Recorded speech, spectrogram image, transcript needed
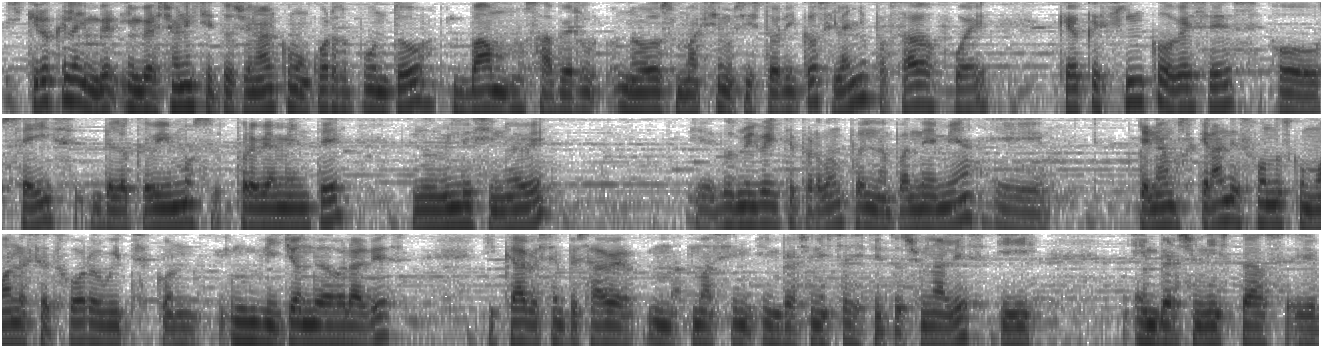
Y creo que la inversión institucional como cuarto punto, vamos a ver nuevos máximos históricos. El año pasado fue creo que cinco veces o seis de lo que vimos previamente en 2019, 2020, eh, perdón, pues en la pandemia. Eh, grandes fondos como Anderson Horowitz con un billón de dólares y cada vez empieza a haber más inversionistas institucionales y inversionistas eh,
